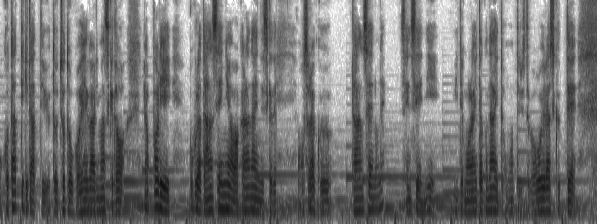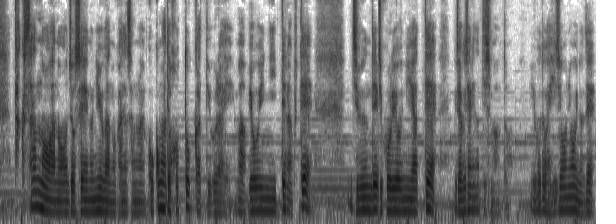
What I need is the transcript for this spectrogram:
怠ってきたっていうとちょっと語弊がありますけど、やっぱり僕ら男性にはわからないんですけど、おそらく男性のね、先生に見てもらいたくないと思ってる人が多いらしくって、たくさんのあの女性の乳がんの患者さんがここまでほっとくかっていうぐらい、まあ病院に行ってなくて、自分で自己療にやってぐちゃぐちゃになってしまうということが非常に多いので、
